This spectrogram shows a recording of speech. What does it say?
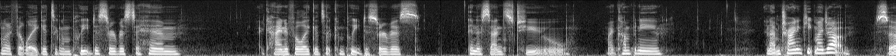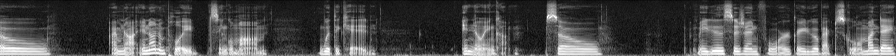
And I feel like it's a complete disservice to him. I kind of feel like it's a complete disservice in a sense to my company. And I'm trying to keep my job. So I'm not an unemployed single mom with a kid and no income. So made a decision for Gray to go back to school on Monday.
